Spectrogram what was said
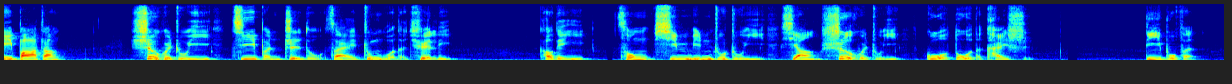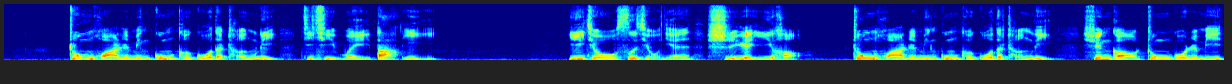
第八章，社会主义基本制度在中国的确立。考点一：从新民主主义向社会主义过渡的开始。第一部分：中华人民共和国的成立及其伟大意义。一九四九年十月一号，中华人民共和国的成立，宣告中国人民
